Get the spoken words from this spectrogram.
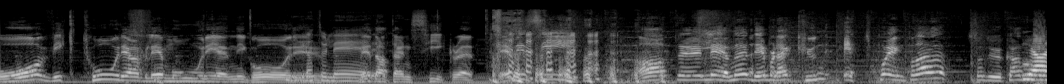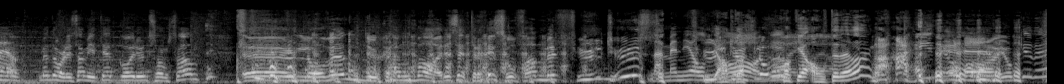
Og Victoria ble mor igjen i går. Gratulerer. Med datteren Secret. Det vil si at eh, Lene, det ble kun ett poeng på deg. Så du kan Ja, ja. eh, med dårlig samvittighet gå rundt Sognsvann. Eh, loven, du kan bare sette deg i sofaen med fullt hus. Nei, men i alle Fullt dager. Var ikke jeg alltid det, da? Nei, det var jo ikke det.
